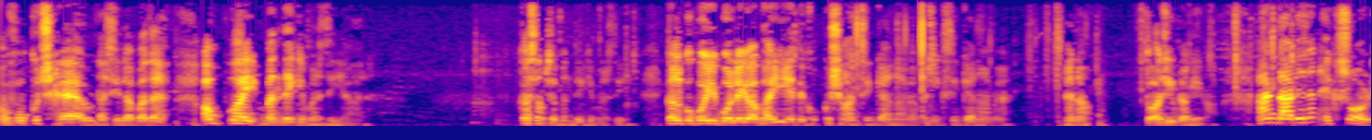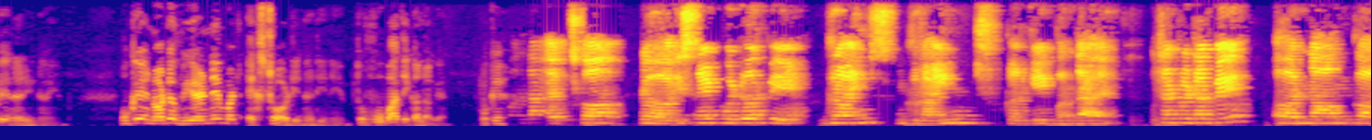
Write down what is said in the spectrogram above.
अब वो कुछ है उल्टा सीधा पता है। अब भाई बंदे की मर्ज़ी यार। कसम से बंदे की मर्ज़ी। कल को कोई बोलेगा, भाई, ये देखो, कुशांत सिंह क्या नाम है, मनीक सिंह क्या नाम है। है ना? तो अजीब लगेगा। And that is an extraordinary name okay not a weird name but extraordinary name तो वो बात एक अलग है। ओके इसने ट्विटर पे ग्राइम्स ग्राइम्स करके एक बंदा है। उसने ट्विटर पे नाम का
